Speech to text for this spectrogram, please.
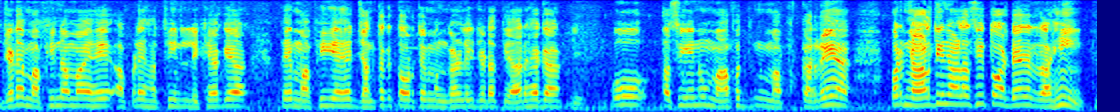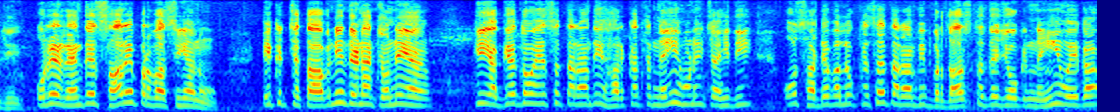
ਜਿਹੜਾ ਮਾਫੀਨਾਮਾ ਇਹ ਆਪਣੇ ਹੱਥੀਂ ਲਿਖਿਆ ਗਿਆ ਤੇ ਮਾਫੀ ਇਹ ਜਨਤਕ ਤੌਰ ਤੇ ਮੰਗਣ ਲਈ ਜਿਹੜਾ ਤਿਆਰ ਹੈਗਾ ਉਹ ਅਸੀਂ ਇਹਨੂੰ ਮਾਫ ਮਾਫ ਕਰ ਰਹੇ ਹਾਂ। ਪਰ ਨਾਲ ਦੀ ਨਾਲ ਅਸੀਂ ਤੁਹਾਡੇ ਰਾਹੀਂ ਉਰੇ ਰਹਿੰਦੇ ਸਾਰੇ ਪ੍ਰਵਾਸੀਆਂ ਨੂੰ ਇੱਕ ਚੇਤਾਵਨੀ ਦੇਣਾ ਚਾਹੁੰਦੇ ਆ ਕਿ ਅੱਗੇ ਤੋਂ ਇਸ ਤਰ੍ਹਾਂ ਦੀ ਹਰਕਤ ਨਹੀਂ ਹੋਣੀ ਚਾਹੀਦੀ। ਉਹ ਸਾਡੇ ਵੱਲੋਂ ਕਿਸੇ ਤਰ੍ਹਾਂ ਵੀ ਬਰਦਾਸ਼ਤ ਦੇ ਯੋਗ ਨਹੀਂ ਹੋਏਗਾ।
